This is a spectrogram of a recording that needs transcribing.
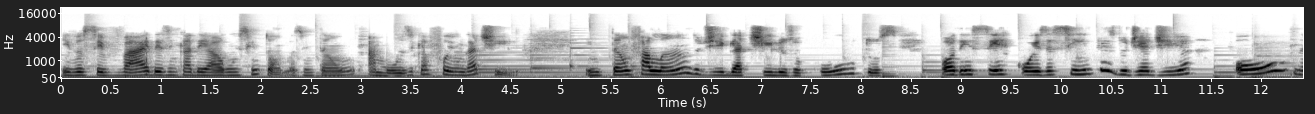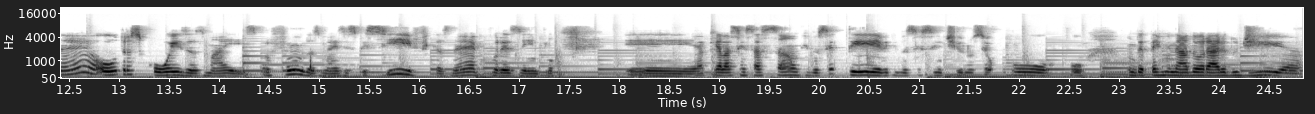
e você vai desencadear alguns sintomas. Então, a música foi um gatilho. Então, falando de gatilhos ocultos, podem ser coisas simples do dia a dia ou né, outras coisas mais profundas, mais específicas, né? Por exemplo, é, aquela sensação que você teve, que você sentiu no seu corpo, um determinado horário do dia,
